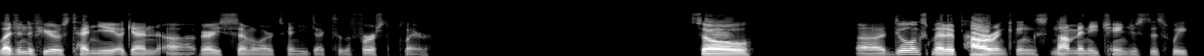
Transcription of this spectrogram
Legend of Heroes Tenyi, again, uh, very similar Tenyi deck to the first player. So, uh, Duel Links meta power rankings, not many changes this week.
